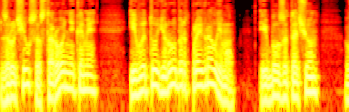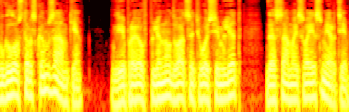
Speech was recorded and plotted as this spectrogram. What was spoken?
заручился сторонниками, и в итоге Роберт проиграл ему и был заточен в Глостерском замке, где провел в плену 28 лет до самой своей смерти.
